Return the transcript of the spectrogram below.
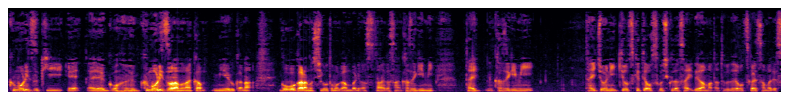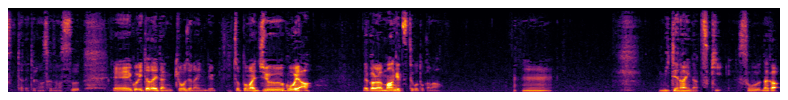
曇り月え？えー 曇り空の中見えるかな？午後からの仕事も頑張ります。田中さん風邪気味。体風邪気味？体調に気をつけてお過ごしください。ではまたということでお疲れ様です。いただいております。ありがとうございます、えーこれいただいたの今日じゃないんでちょっと前15夜？だから満月ってことかな？うん。見てないな月。そうなんか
